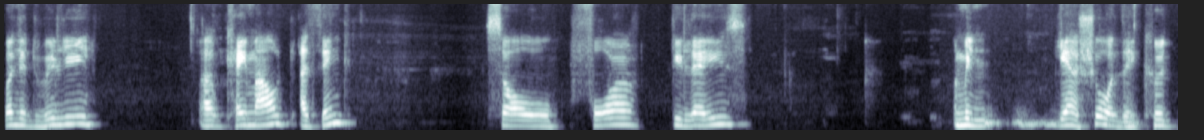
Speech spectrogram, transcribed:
when it really uh, came out. I think so. Four delays. I mean, yeah, sure, they could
